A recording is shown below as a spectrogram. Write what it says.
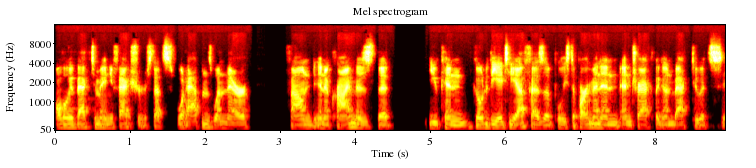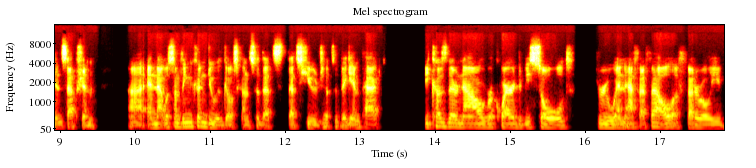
all the way back to manufacturers. That's what happens when they're found in a crime is that you can go to the ATF as a police department and, and track the gun back to its inception. Uh, and that was something you couldn't do with ghost guns. So that's that's huge. That's a big impact. Because they're now required to be sold through an FFL, a federally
